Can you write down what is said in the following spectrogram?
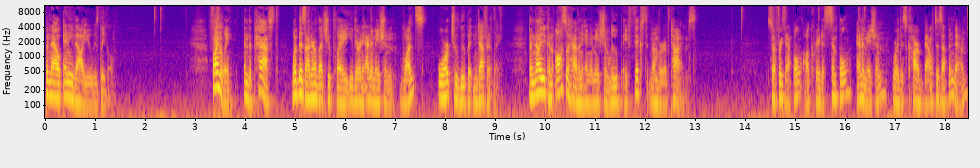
but now any value is legal. Finally, in the past, Web Designer lets you play either an animation once or to loop it indefinitely. But now you can also have an animation loop a fixed number of times. So for example, I'll create a simple animation where this car bounces up and down.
